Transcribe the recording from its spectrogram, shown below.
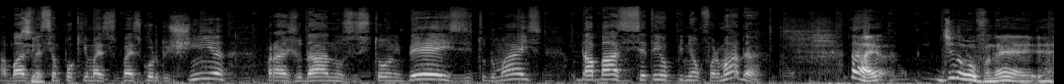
A base Sim. vai ser um pouquinho mais, mais gorduchinha para ajudar nos Stone Bases e tudo mais. Da base, você tem opinião formada? Ah, eu- de novo, né?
